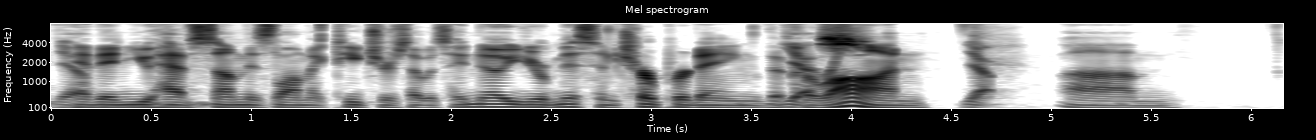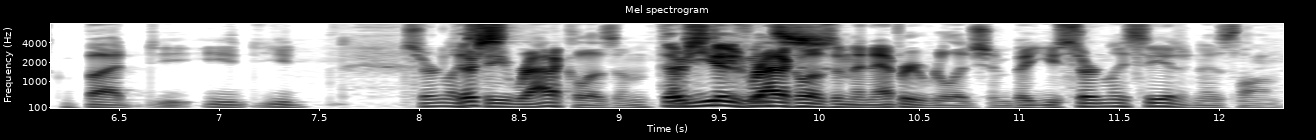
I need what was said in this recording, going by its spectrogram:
Yeah. and then you have some Islamic teachers that would say no, you're misinterpreting the Yes. Quran. Yeah. Um, but you, you certainly There's- see radicalism. I there's mean, you use radicalism in every religion, but you certainly see it in Islam.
